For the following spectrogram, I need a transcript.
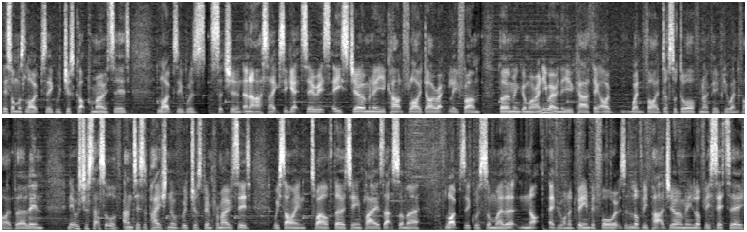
This one was leipzig. We just got promoted. Leipzig was such an, an arse ache to get to. It's east germany. You can't fly directly from birmingham or anywhere in the uk i think i went via dusseldorf. I know people who went via berlin. And it was just that sort of anticipation of we've just been promoted. We signed 12 13 players that summer Leipzig was somewhere that not everyone had been before. It was a lovely part of Germany, lovely city,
